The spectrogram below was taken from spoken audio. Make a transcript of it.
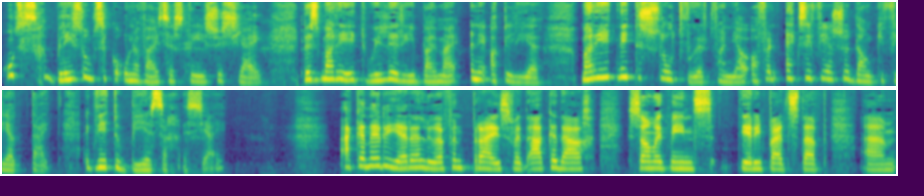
Ons is gebless om sulke onderwysers te hê soos jy. Dis Mariet Wheeler hier by my in die ateljee. Mariet net 'n slotwoord van jou af en ek sê vir jou so dankie vir jou tyd. Ek weet hoe besig is jy. Ek kan net die Here loof en prys wat elke dag saam met mense deur die pad stap. Um,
